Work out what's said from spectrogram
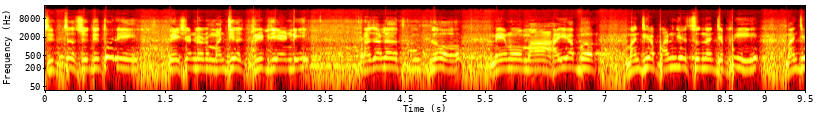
చిత్తశుద్ధితో పేషెంట్లను మంచిగా ట్రీట్ చేయండి. ప్రజలలో మేము మా హై హబ్ మంచిగా పనిచేస్తుందని చెప్పి మంచి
